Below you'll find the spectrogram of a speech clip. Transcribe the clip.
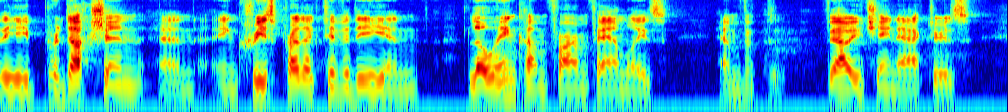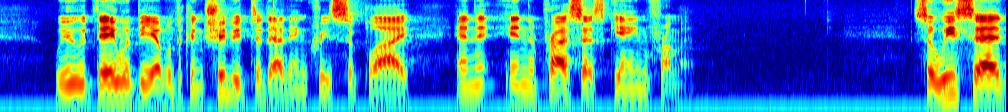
the production and increased productivity in low-income farm families and value chain actors, we would, they would be able to contribute to that increased supply and in the process gain from it. So we said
